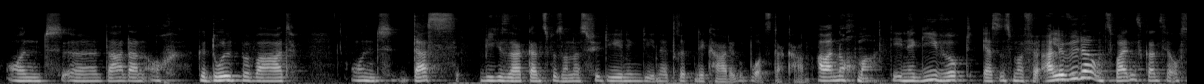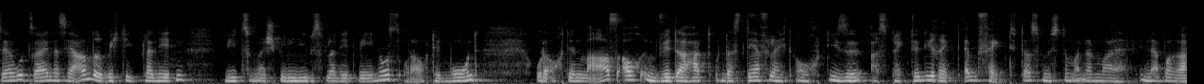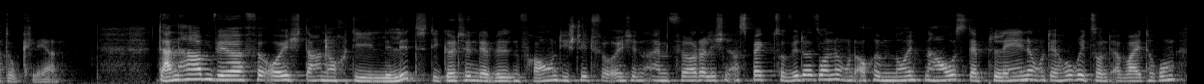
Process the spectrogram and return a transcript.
und äh, da dann auch Geduld bewahrt. Und das, wie gesagt, ganz besonders für diejenigen, die in der dritten Dekade Geburtstag haben. Aber nochmal, die Energie wirkt erstens mal für alle wieder und zweitens kann es ja auch sehr gut sein, dass ihr andere wichtige Planeten, wie zum Beispiel Liebesplanet Venus oder auch den Mond oder auch den Mars, auch im Widder hat und dass der vielleicht auch diese Aspekte direkt empfängt. Das müsste man dann mal in der Beratung klären. Dann haben wir für euch da noch die Lilith, die Göttin der wilden Frauen. Die steht für euch in einem förderlichen Aspekt zur Widdersonne und auch im neunten Haus der Pläne und der Horizonterweiterung.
